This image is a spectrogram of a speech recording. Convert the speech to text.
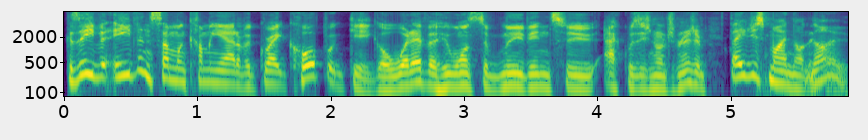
because even even someone coming out of a great corporate gig or whatever who wants to move into acquisition entrepreneurship they just might not know.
